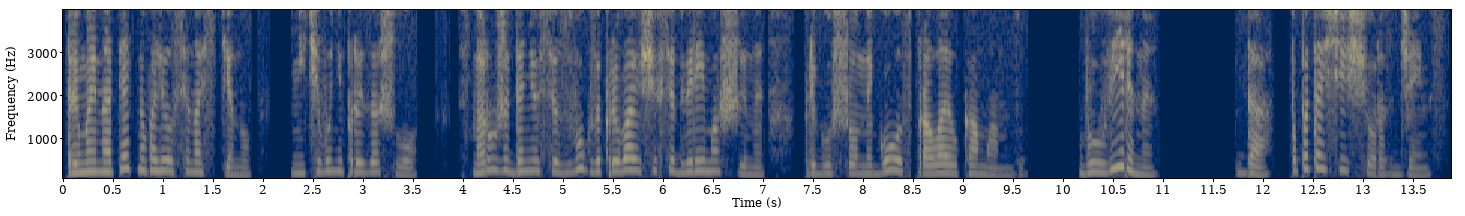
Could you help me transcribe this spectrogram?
Тремейн опять навалился на стену. Ничего не произошло. Снаружи донесся звук закрывающихся дверей машины — Приглушенный голос пролаял команду. «Вы уверены?» «Да. Попытайся еще раз, Джеймс».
